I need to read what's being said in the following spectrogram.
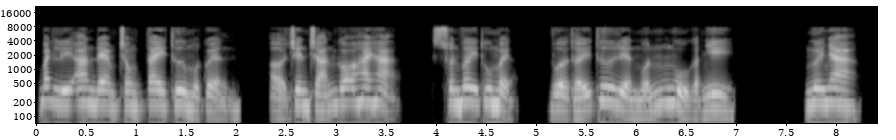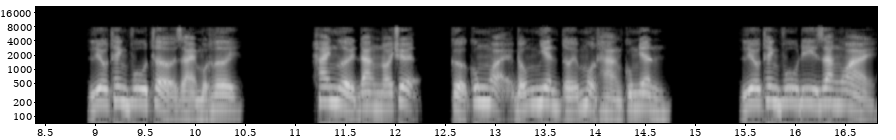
Bách Lý An đem trong tay thư một quyển, ở trên chán gõ hai hạ, Xuân Vây thu mệt, vừa thấy thư liền muốn ngủ gật nhi. Ngươi nha! Liêu Thanh Vu thở dài một hơi. Hai người đang nói chuyện, cửa cung ngoại bỗng nhiên tới một hàng cung nhân. Liêu Thanh Vu đi ra ngoài,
